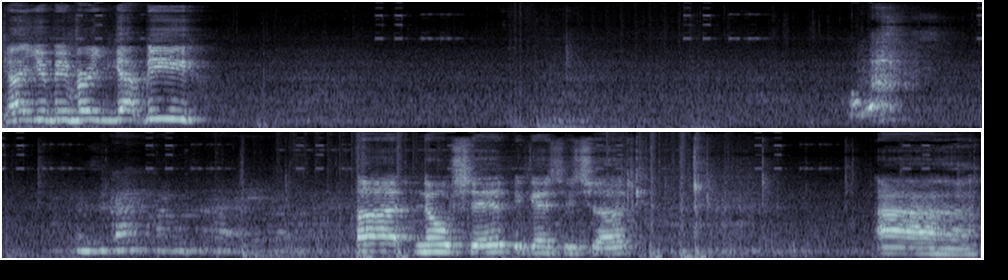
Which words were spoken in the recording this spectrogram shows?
Got you, Beaver, you got me! There's a guy coming behind me. Uh, no shit, because you suck. Ah.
